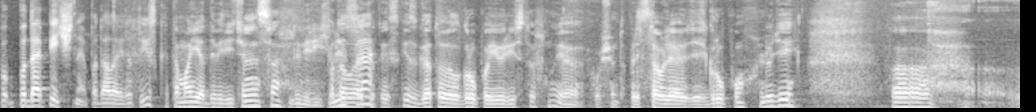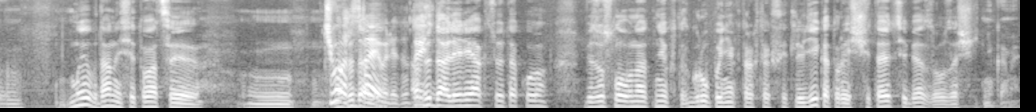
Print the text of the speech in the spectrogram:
подопечная подала этот иск. Это моя доверительница. Доверительница. Подала этот эскиз, готовила группа юристов. Ну, я, в общем-то, представляю здесь группу людей. А, Мы в данной ситуации Чего ожидали? То есть- ожидали реакцию такую, безусловно, от некотор- группы некоторых, так сказать, людей, которые считают себя зоозащитниками.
